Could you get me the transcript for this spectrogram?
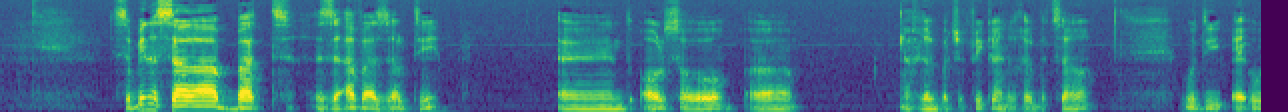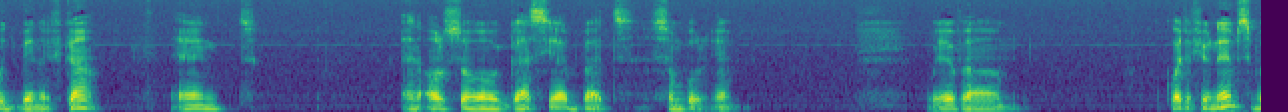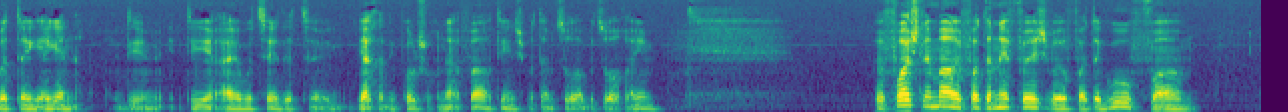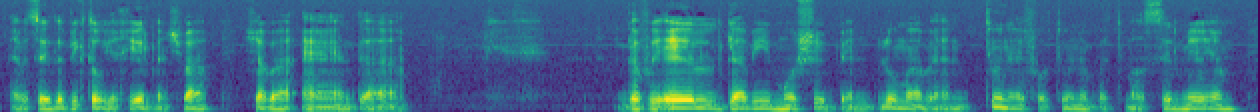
Sabina Sarah Bat Zaava Zalti, and also uh, Bat Shafika and Rachel Bat Sarah, Udi Eud Ben Rivka, and and also Gracia Bat Sumbul. Yeah we have um, quite a few names, but uh, again, the, the, I would say that uh, יחד עם כל שוכני עפר, תהיה נשמתם צורה בצור החיים. רפואה שלמה, רפואת הנפש ורפואת הגוף. Um, I would say the Victor Yechiel Ben Shaba and uh, Gabriel, Gabi, Moshe Ben Bluma, Ben Tuna, Fortuna, בת מרסל מרים.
